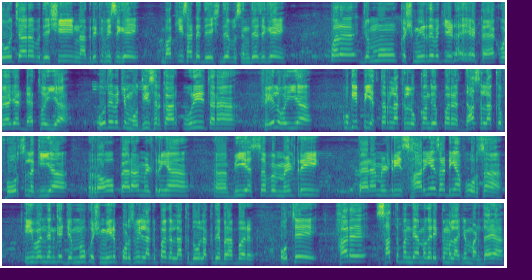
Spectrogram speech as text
2-4 ਵਿਦੇਸ਼ੀ ਨਾਗਰਿਕ ਵੀ ਸੀਗੇ, ਬਾਕੀ ਸਾਡੇ ਦੇਸ਼ ਦੇ ਵਸਿੰਦੇ ਸੀਗੇ। ਪਰ ਜੰਮੂ ਕਸ਼ਮੀਰ ਦੇ ਵਿੱਚ ਜਿਹੜਾ ਇਹ ਅਟੈਕ ਹੋਇਆ ਜਾਂ ਡੈਥ ਹੋਈ ਆ, ਉਹਦੇ ਵਿੱਚ ਮੋਦੀ ਸਰਕਾਰ ਪੂਰੀ ਤਰ੍ਹਾਂ ਫੇਲ ਹੋਈ ਆ, ਕਿਉਂਕਿ 75 ਲੱਖ ਲੋਕਾਂ ਦੇ ਉੱਪਰ 10 ਲੱਖ ਫੋਰਸ ਲੱਗੀ ਆ ਰੌ ਪੈਰਾਮਿਲਟਰੀਆਂ ਬੀਐਸਐਫ ਮਿਲਟਰੀ ਪੈਰਾ ਮਿਲਟਰੀ ਸਾਰੀਆਂ ਸਾਡੀਆਂ ਫੋਰਸਾਂ ਈਵਨ ਦਿਨ ਕਿ ਜੰਮੂ ਕਸ਼ਮੀਰ ਪੁਲਿਸ ਵੀ ਲਗਭਗ ਲੱਖ 2 ਲੱਖ ਦੇ ਬਰਾਬਰ ਉੱਥੇ ਹਰ 7 ਬੰਦਿਆਂ ਮਗਰ ਇੱਕ ਮੁਲਾਜ਼ਮ ਬਣਦਾ ਆ,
